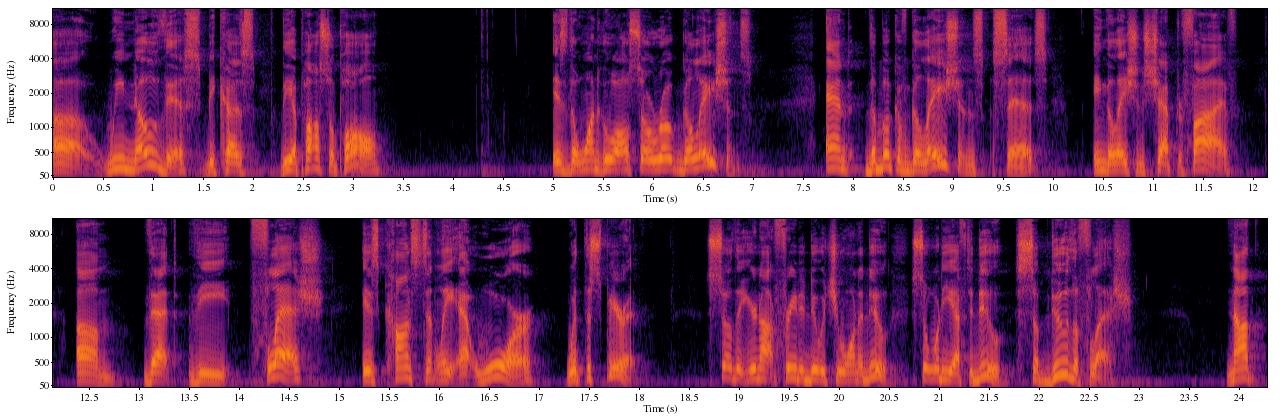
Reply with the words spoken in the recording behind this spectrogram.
uh, we know this because the Apostle Paul is the one who also wrote Galatians. And the book of Galatians says, in Galatians chapter 5, um, that the flesh is constantly at war with the spirit so that you're not free to do what you want to do. So, what do you have to do? Subdue the flesh. Not,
